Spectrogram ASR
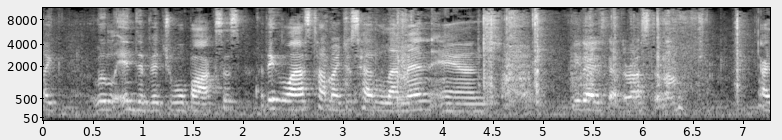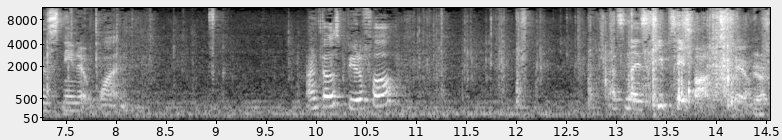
Like little individual boxes. I think the last time I just had lemon and you guys got the rest of them. I just needed one. Aren't those beautiful? That's a nice keepsake box too. Yep.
